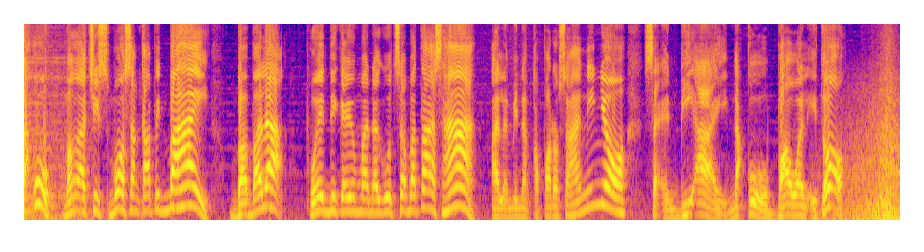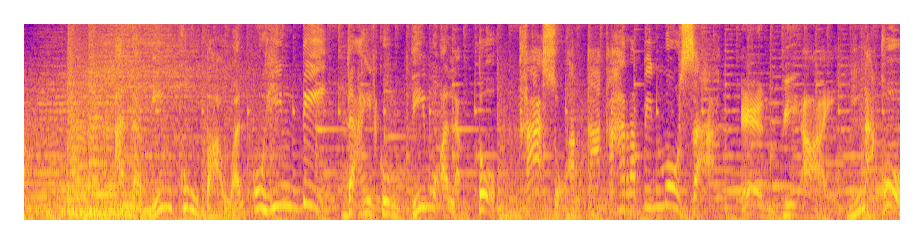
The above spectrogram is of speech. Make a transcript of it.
Naku, mga chismosang kapitbahay, babala, pwede kayong managot sa batas ha. Alamin ang kaparusahan ninyo sa NBI. Naku, bawal ito. Alamin kung bawal o hindi. Dahil kung di mo alam to, kaso ang kakaharapin mo sa NBI. Naku,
